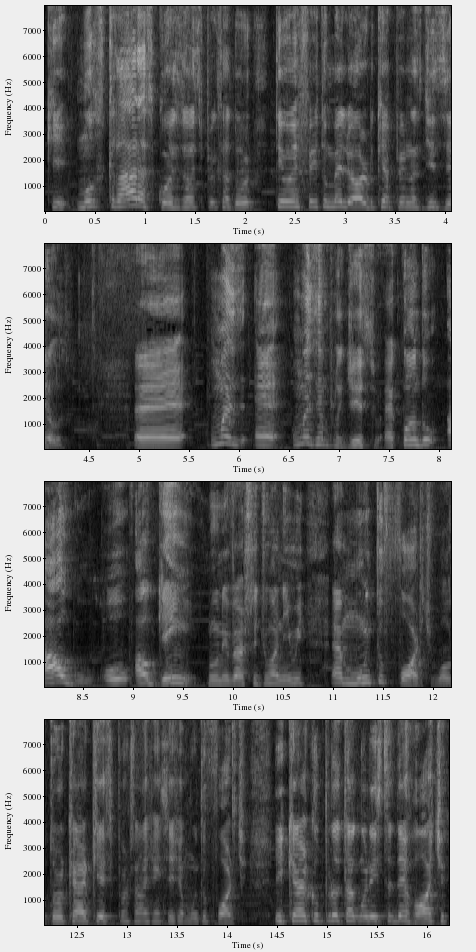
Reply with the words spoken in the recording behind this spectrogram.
que mostrar as coisas ao espectador tem um efeito melhor do que apenas dizê-las. É, é, um exemplo disso é quando algo ou alguém no universo de um anime é muito forte. O autor quer que esse personagem seja muito forte e quer que o protagonista derrote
